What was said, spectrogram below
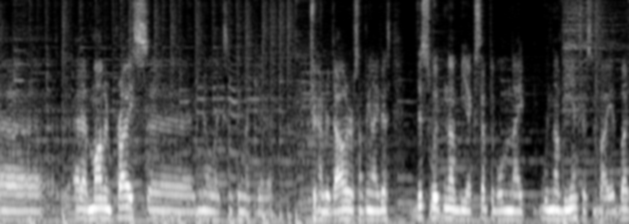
uh, at a modern price, uh, you know, like something like uh, $300 or something like this, this would not be acceptable and I would not be interested by it. But,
